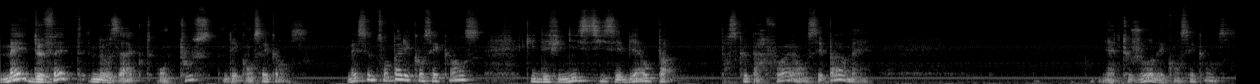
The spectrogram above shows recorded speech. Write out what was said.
Mais de fait, nos actes ont tous des conséquences. Mais ce ne sont pas les conséquences qui définissent si c'est bien ou pas. Parce que parfois, on ne sait pas, mais il y a toujours des conséquences.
